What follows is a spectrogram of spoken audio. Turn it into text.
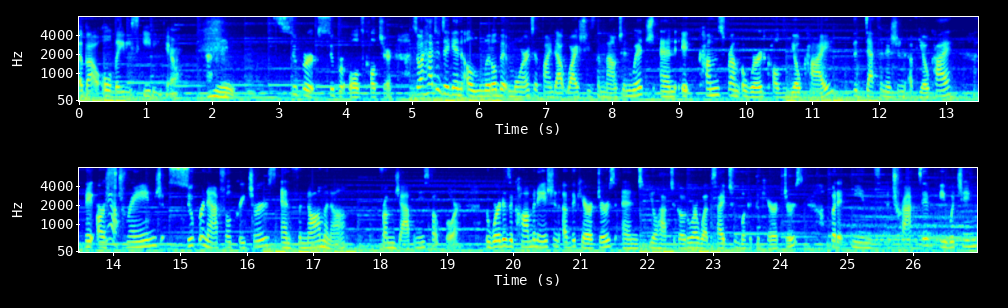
about old ladies eating you. I mean, super, super old culture. So I had to dig in a little bit more to find out why she's the mountain witch. And it comes from a word called yokai, the definition of yokai. They are Yeah. strange, supernatural creatures and phenomena from Japanese folklore. The word is a combination of the characters, and you'll have to go to our website to look at the characters. But it means attractive, bewitching,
